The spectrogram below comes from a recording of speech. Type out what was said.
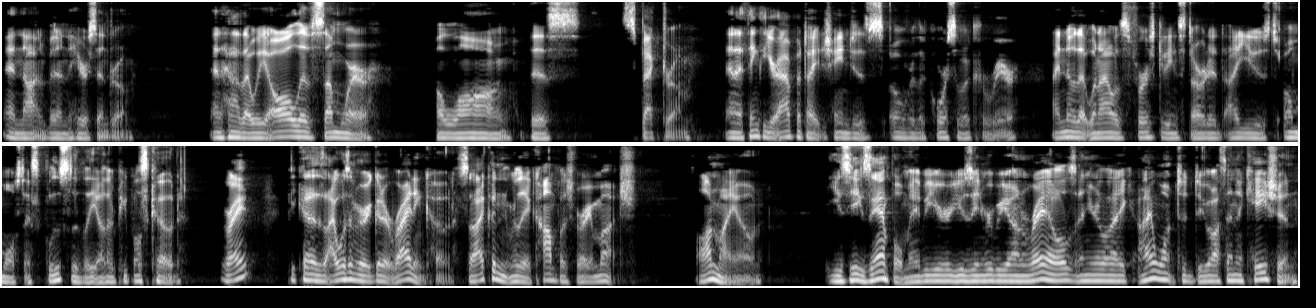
and not invented here syndrome and how that we all live somewhere along this spectrum. And I think that your appetite changes over the course of a career. I know that when I was first getting started, I used almost exclusively other people's code, right? Because I wasn't very good at writing code. So I couldn't really accomplish very much on my own. Easy example maybe you're using ruby on rails and you're like i want to do authentication.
